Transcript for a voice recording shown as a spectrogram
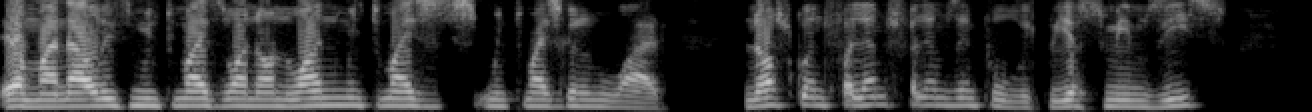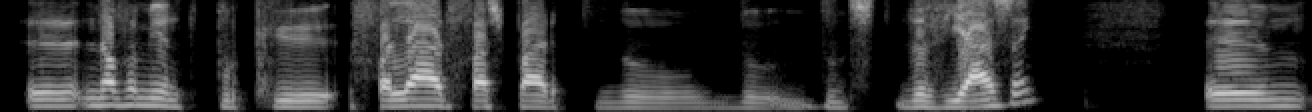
é uma análise muito mais one-on-one, -on -one, muito, mais, muito mais granular. Nós, quando falhamos, falhamos em público e assumimos isso, novamente, porque falhar faz parte do, do, do da viagem, um,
